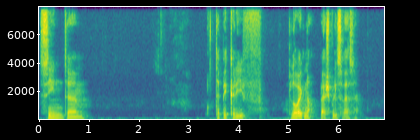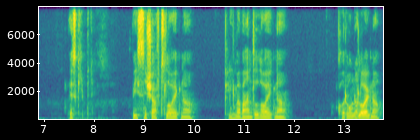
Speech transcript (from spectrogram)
sind ähm, der Begriff Leugner beispielsweise. Es gibt Wissenschaftsleugner, Klimawandelleugner, Corona-Leugner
